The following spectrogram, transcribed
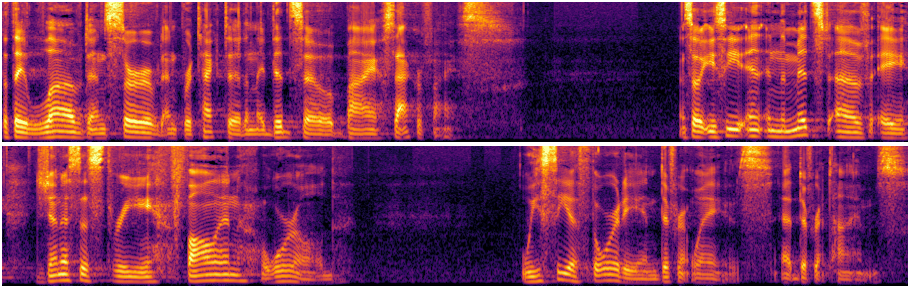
that they loved and served and protected, and they did so by sacrifice. And so you see, in, in the midst of a Genesis 3 fallen world, we see authority in different ways at different times.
